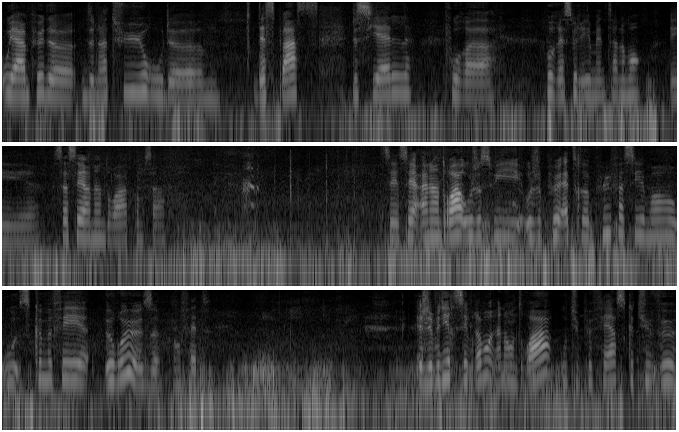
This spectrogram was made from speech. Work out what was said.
où il y a un peu de, nature ou de, d'espace, de ciel pour, euh, pour respirer mentalement. Et euh, ça, c'est un endroit comme ça. C'est, c'est un endroit où je suis, où je peux être plus facilement, où ce que me fait heureuse en fait. Je veux dire, c'est vraiment un endroit où tu peux faire ce que tu veux.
